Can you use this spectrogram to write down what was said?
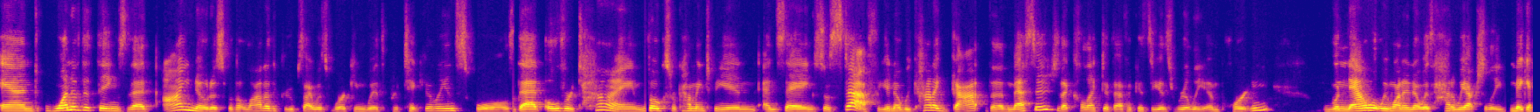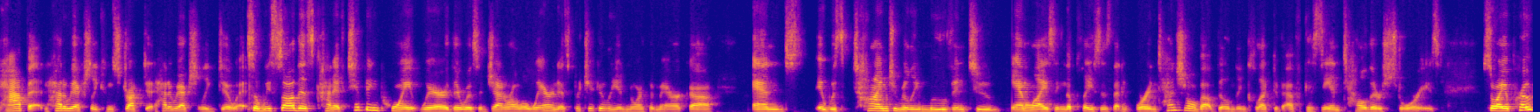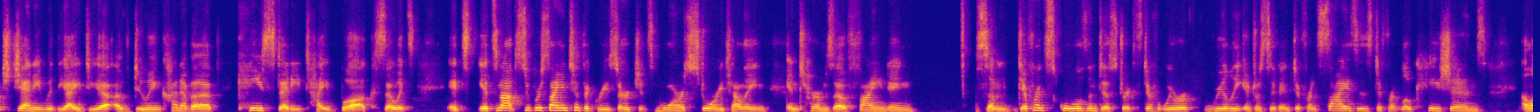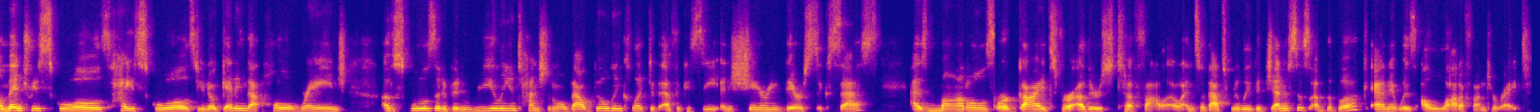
And one of the things that I noticed with a lot of the groups I was working with, particularly in schools, that over time, folks were coming to me and, and saying, So, Steph, you know, we kind of got the message that collective efficacy is really important. Well, now what we want to know is how do we actually make it happen? How do we actually construct it? How do we actually do it? So, we saw this kind of tipping point where there was a general awareness, particularly in North America, and it was time to really move into analyzing the places that were intentional about building collective efficacy and tell their stories. So I approached Jenny with the idea of doing kind of a case study type book. So it's it's it's not super scientific research, it's more storytelling in terms of finding some different schools and districts different we were really interested in different sizes different locations elementary schools high schools you know getting that whole range of schools that have been really intentional about building collective efficacy and sharing their success as models or guides for others to follow. And so that's really the genesis of the book. And it was a lot of fun to write.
